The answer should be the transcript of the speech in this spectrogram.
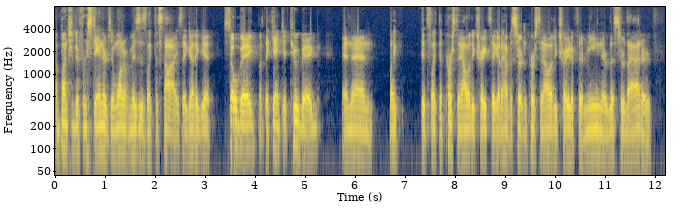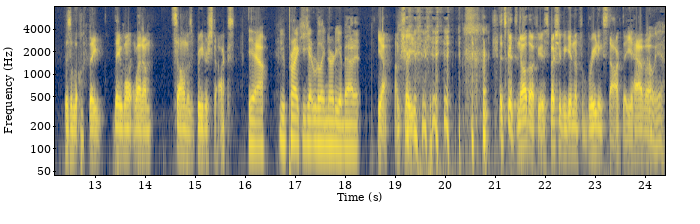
a bunch of different standards, and one of them is is like the size. They got to get so big, but they can't get too big. And then like it's like the personality traits. They got to have a certain personality trait. If they're mean, they're this or that, or there's a they they won't let them sell them as breeder stocks. Yeah, you probably could get really nerdy about it. Yeah, I'm sure you. it's good to know though, if you especially if you're getting them for breeding stock, that you have a oh yeah.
